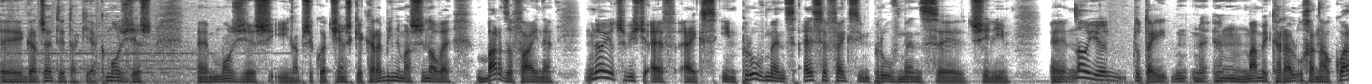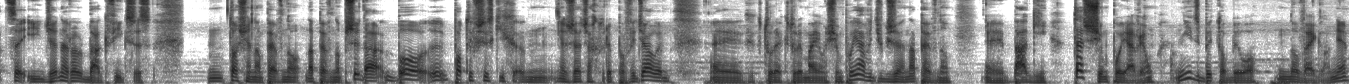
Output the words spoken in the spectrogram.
y, gadżety, takie jak moździerz, y, moździerz i na przykład ciężkie karabiny maszynowe, bardzo fajne. No i oczywiście FX Improvements, SFX Improvements, y, czyli no i tutaj mamy karalucha na okładce i General Bug Fixes. To się na pewno, na pewno przyda, bo y, po tych wszystkich mm, rzeczach, które powiedziałem, e, które, które mają się pojawić w grze, na pewno e, bugi też się pojawią. Nic by to było nowego, nie?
